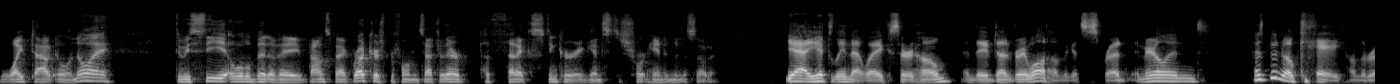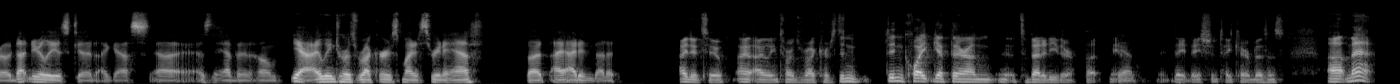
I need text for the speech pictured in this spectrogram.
wiped out Illinois. Do we see a little bit of a bounce back Rutgers performance after their pathetic stinker against shorthanded Minnesota? Yeah, you have to lean that way because they're at home and they've done very well at home against the spread. And Maryland has been okay on the road, not nearly as good, I guess, uh, as they have been at home. Yeah, I lean towards Rutgers minus three and a half, but I, I didn't bet it. I did too. I, I lean towards Rutgers. Didn't didn't quite get there on uh, to bet it either, but man, they they should take care of business. Uh, Matt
